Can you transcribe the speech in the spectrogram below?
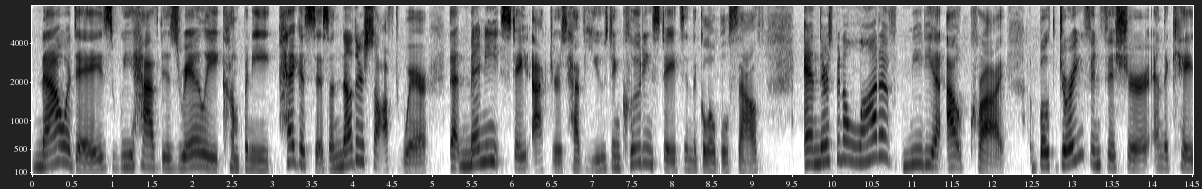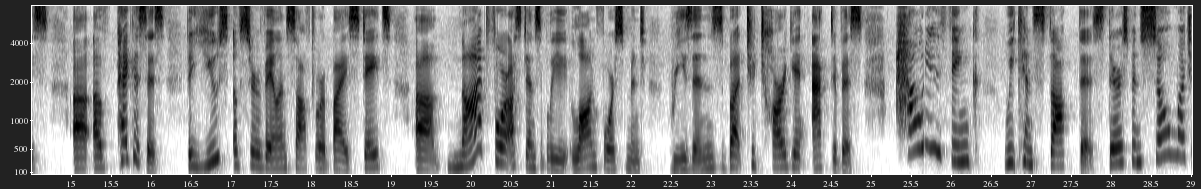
Nowadays, we have the Israeli company Pegasus, another software that many state actors have used, including states in the global south. And there's been a lot of media outcry, both during FinFisher and the case uh, of Pegasus, the use of surveillance software by states, um, not for ostensibly law enforcement reasons, but to target activists. How do you think we can stop this? There's been so much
